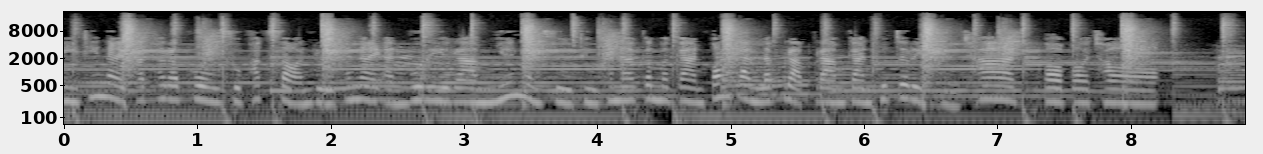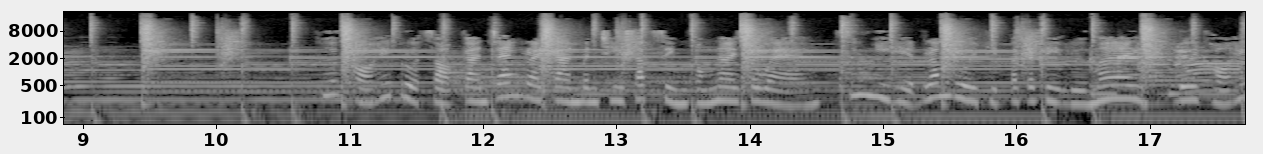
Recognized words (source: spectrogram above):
ณีที่นายพัทรพงศ์สุภักษรหรือทนายอันบุรีรัมยื่นหนังสือถึงคณะกรรมการป้องกันและปราบปรามการทุจริตแห่งชาติ ปปช อขอให้ตรวจสอบการแจ้งรายการบัญชีทรัพย์สินของนายแสวง ซึ่งมีเหตุร่ำรวยผิดปกติหรือไม่ โดยขอให้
